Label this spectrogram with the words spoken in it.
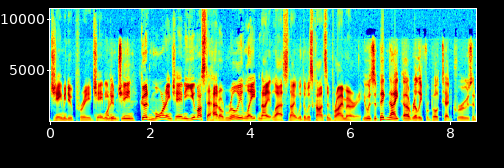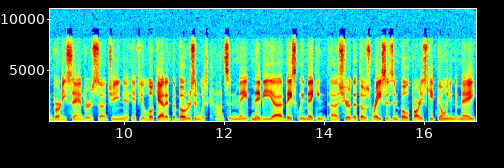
Jamie Dupree. Jamie, morning, good, Gene. Good morning, Jamie. You must have had a really late night last night with the Wisconsin primary. It was a big night, uh, really, for both Ted Cruz and Bernie Sanders, uh, Gene. If you look at it, the voters in Wisconsin may, may be uh, basically making making uh, sure that those races in both parties keep going into May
